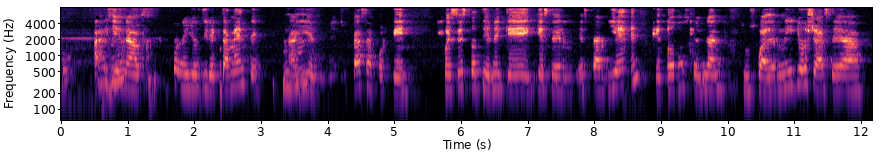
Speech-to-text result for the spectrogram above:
o alguien con ellos directamente ahí en, su casa porque pues esto tiene que, que ser estar bien, que todos tengan sus cuadernillos, ya sea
